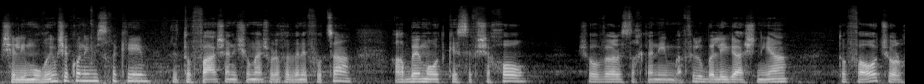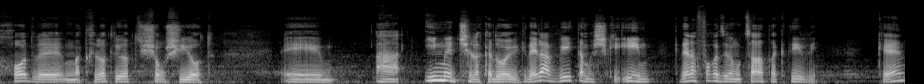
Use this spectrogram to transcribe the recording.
של הימורים שקונים משחקים, זו תופעה שאני שומע שהולכת ונפוצה, הרבה מאוד כסף שחור שעובר לשחקנים, אפילו בליגה השנייה, תופעות שהולכות ומתחילות להיות שורשיות. האימג' של הכדורגל, כדי להביא את המשקיעים, כדי להפוך את זה למוצר אטרקטיבי, כן?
